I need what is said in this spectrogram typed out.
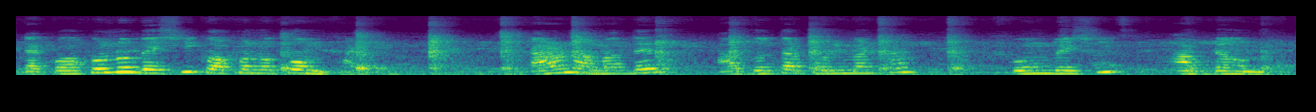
এটা কখনো বেশি, কখনো কম থাকে। কারণ আমাদের আর্দ্রতার পরিমাণটা কম বেশি আপ ডাউন হয়।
